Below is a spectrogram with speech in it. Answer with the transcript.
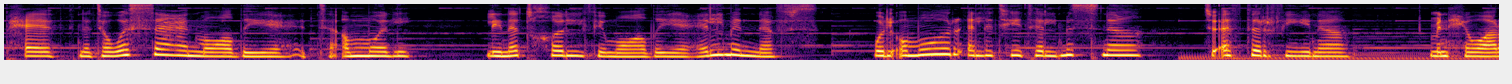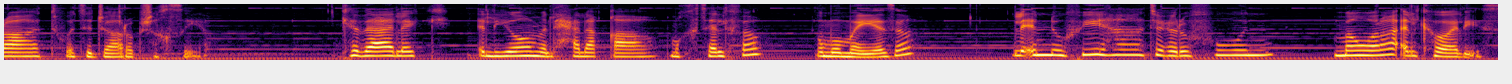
بحيث نتوسع عن مواضيع التأمل لندخل في مواضيع علم النفس والأمور التي تلمسنا تؤثر فينا من حوارات وتجارب شخصية. كذلك اليوم الحلقة مختلفة ومميزة. لأنه فيها تعرفون ما وراء الكواليس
